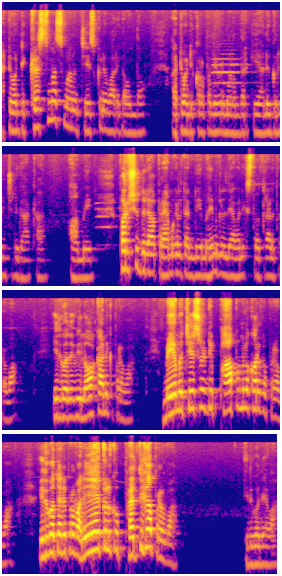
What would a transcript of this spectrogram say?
అటువంటి క్రిస్మస్ మనం చేసుకునే వారిగా ఉందాం. అటువంటి కృపదేవుడు మనందరికీ అనుగ్రహించిన గాక ఆమె పరిశుద్ధుడా ప్రేమగల తండ్రి మహిమగల దేవానికి స్తోత్రాలు ప్రభా. ఇదిగో దేవి లోకానికి ప్రభా. మేము చేసినటువంటి పాపముల కొరకు ప్రభా. ఇదిగో తల్లి ప్రభా అనేకులకు ప్రతిగా ప్రభా. ఇదిగో దేవా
